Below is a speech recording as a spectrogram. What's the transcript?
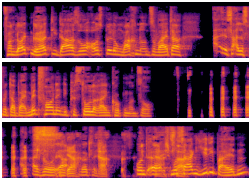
von Leuten gehört, die da so Ausbildung machen und so weiter. Ist alles mit dabei. Mit vorne in die Pistole reingucken und so. Also ja, ja wirklich. Ja. Und äh, ja, ich klar. muss sagen, hier die beiden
